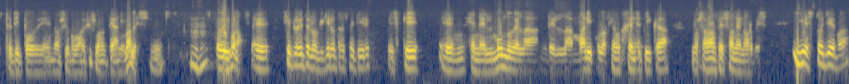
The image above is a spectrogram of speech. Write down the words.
este tipo de, no sé cómo decirlo, de animales. Entonces, bueno, eh, simplemente lo que quiero transmitir es que en, en, el mundo de la, de la manipulación genética los avances son enormes. Y esto lleva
